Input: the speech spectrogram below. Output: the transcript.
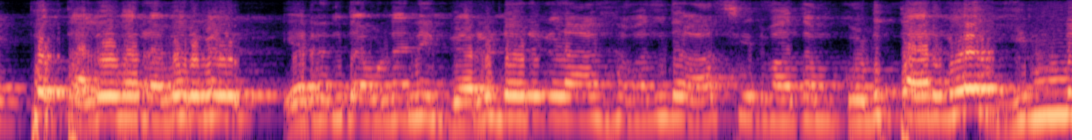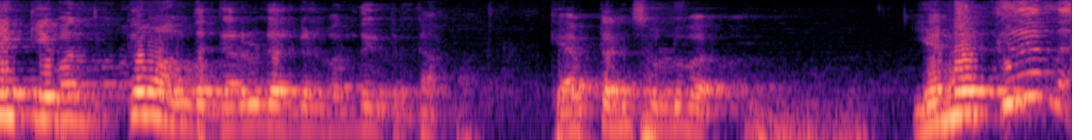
எப்ப தலைவர் அவர்கள் இறந்த உடனே கருடர்களாக வந்து ஆசீர்வாதம் கொடுத்தார்களோ இன்னைக்கு வந்துக்கும் அந்த கருடர்கள் வந்துட்டு இருக்காங்க. கேப்டன் சொல்லுவார் எனக்குன்னு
